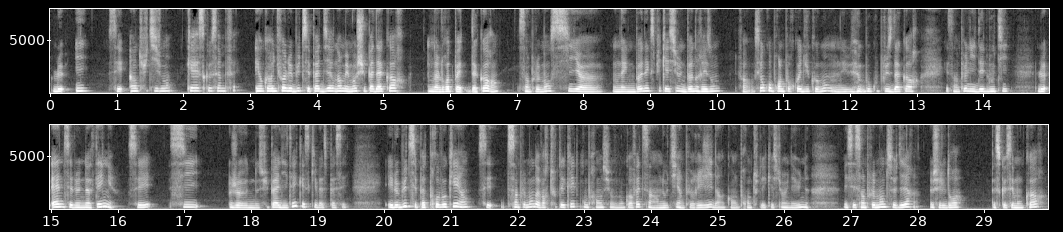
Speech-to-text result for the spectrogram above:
Le I, c'est intuitivement, qu'est-ce que ça me fait? Et encore une fois, le but, c'est pas de dire non, mais moi je suis pas d'accord. On a le droit de pas être d'accord, hein. Simplement, si euh, on a une bonne explication, une bonne raison, enfin, si on comprend le pourquoi du comment, on est beaucoup plus d'accord. Et c'est un peu l'idée de l'outil. Le N, c'est le nothing, c'est si je ne suis pas alité, qu'est-ce qui va se passer? Et le but, c'est pas de provoquer, hein, c'est simplement d'avoir toutes les clés de compréhension. Donc en fait, c'est un outil un peu rigide hein, quand on prend toutes les questions une à une, mais c'est simplement de se dire j'ai le droit, parce que c'est mon corps,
